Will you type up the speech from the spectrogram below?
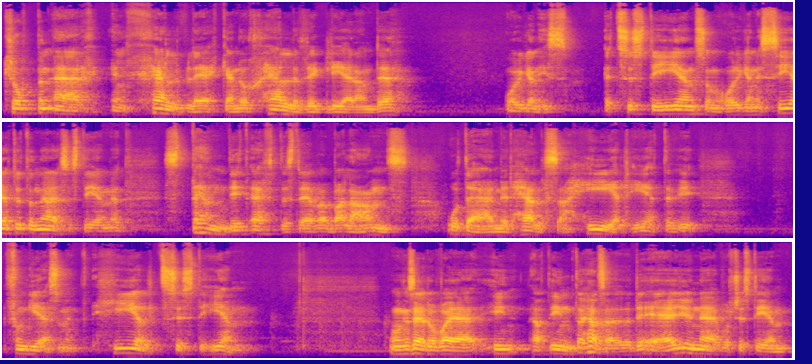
Kroppen är en självläkande och självreglerande organism. Ett system som organiserat utav nervsystemet ständigt eftersträvar balans och därmed hälsa, helhet. Vi fungerar som ett helt system. Och man kan säga då vad är in, att inte hälsa? Det är ju när vårt system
